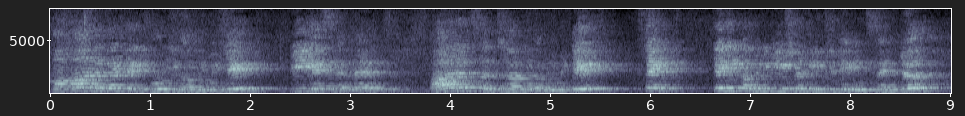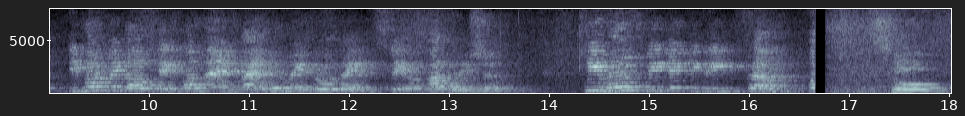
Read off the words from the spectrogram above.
Mahanagar Telephone Limited, Nigam Limited, TEC, Telecommunication Engineering Center, Department of Telecom and Bangalore Metro Rail State Corporation. He holds B.Tech degree from. So,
